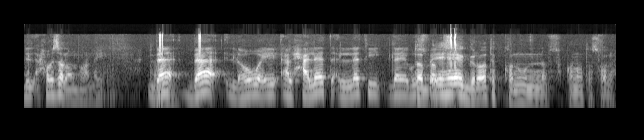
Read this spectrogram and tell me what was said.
للاحوزه العمرانية. ده ده اللي هو إيه الحالات التي لا يجوز طب إيه. هي إجراءات القانون نفسه قانون التصالح؟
